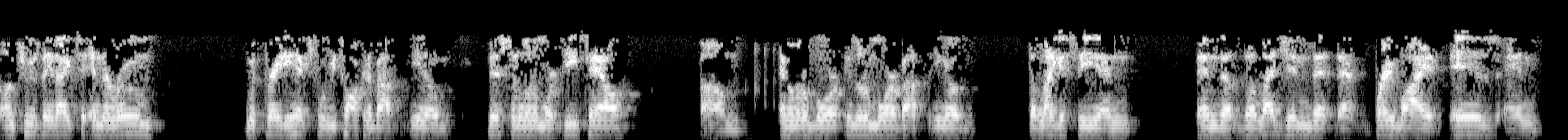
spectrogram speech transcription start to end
on Tuesday night to In the Room with Brady Hicks, we'll be talking about you know this in a little more detail, um, and a little more a little more about you know the legacy and and the the legend that that Bray Wyatt is and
